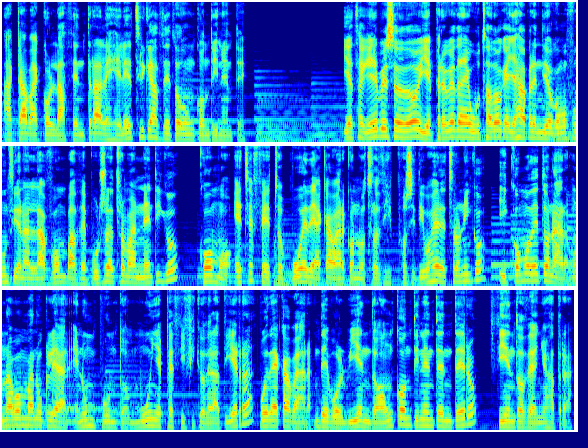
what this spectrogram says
acaba con las centrales eléctricas de todo un continente. Y hasta aquí el episodio de hoy, espero que te haya gustado, que hayas aprendido cómo funcionan las bombas de pulso electromagnético, cómo este efecto puede acabar con nuestros dispositivos electrónicos y cómo detonar una bomba nuclear en un punto muy específico de la Tierra puede acabar devolviendo a un continente entero cientos de años atrás.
